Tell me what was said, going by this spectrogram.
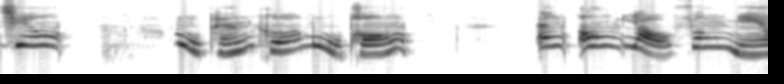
清。木盆和木棚，嗯嗯要分明。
